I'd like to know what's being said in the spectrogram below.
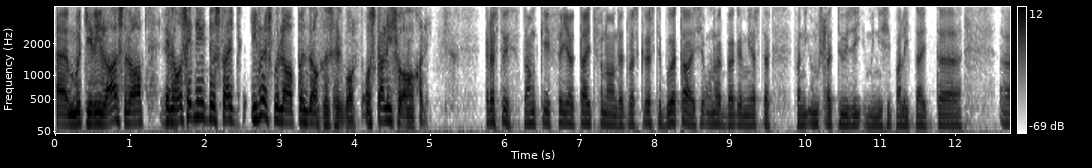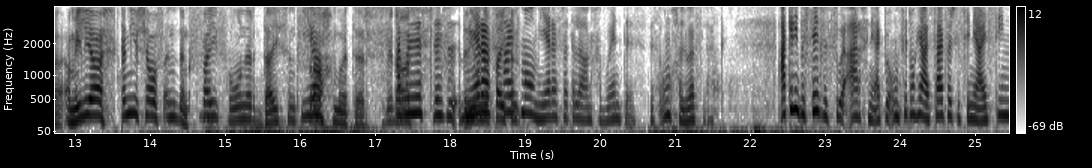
uh, moet hierdie las dra ja. en ons het net besluit iewers moet daar 'n punt aangesit word. Ons kan nie so aangaan nie. Christo, dankie vir jou tyd vanaand. Dit was Christo Botha, hy is die onderburgemeester van die Oomsluituzi munisipaliteit. Uh Uh Amelia, kan jy jouself indink 500 000 ja. vragmotors? Weet daar is dis meer as 5 maal meer as wat hulle aan gewoond is. Dis ongelooflik. Ek kan nie besef is so erg nie. Ek bedoel ons het nog nie hy syfers gesien nie. Hy sien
